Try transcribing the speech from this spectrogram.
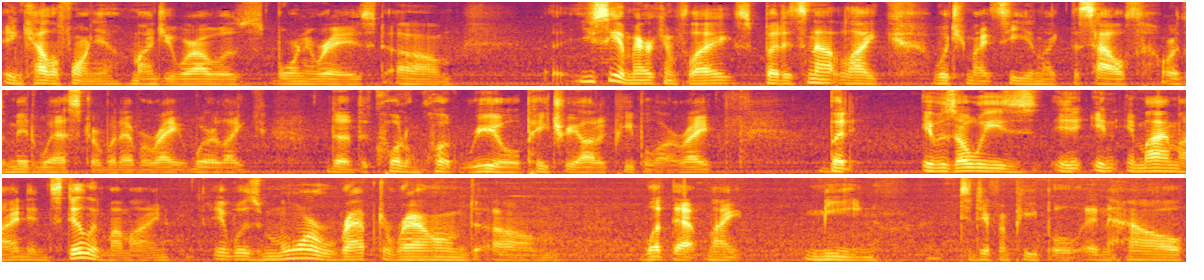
in California, mind you, where I was born and raised, um, you see American flags, but it's not like what you might see in like the South or the Midwest or whatever, right? Where like the the quote unquote real patriotic people are, right? But it was always in in, my mind and still in my mind, it was more wrapped around um, what that might mean to different people and how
